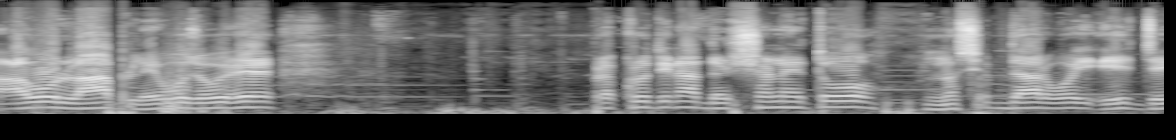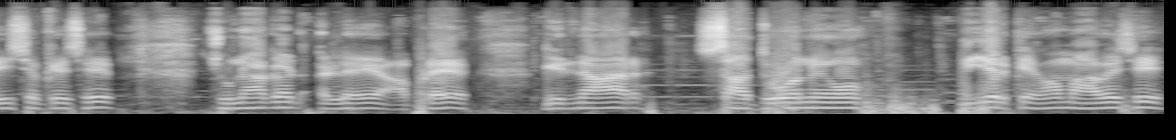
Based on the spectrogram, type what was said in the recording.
આવો લાભ લેવો જોઈએ. પ્રકૃતિના દર્શને તો નસીબદાર હોય એ જઈ શકે છે. જુનાગઢ એટલે આપણે ગિરનાર સાધુઓનો પિયર કહેવામાં આવે છે.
